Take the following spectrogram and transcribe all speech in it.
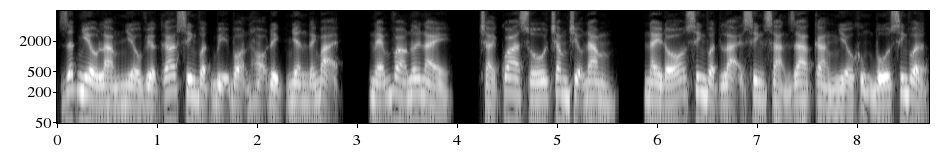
rất nhiều làm nhiều việc các sinh vật bị bọn họ địch nhân đánh bại, ném vào nơi này, trải qua số trăm triệu năm, này đó sinh vật lại sinh sản ra càng nhiều khủng bố sinh vật,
